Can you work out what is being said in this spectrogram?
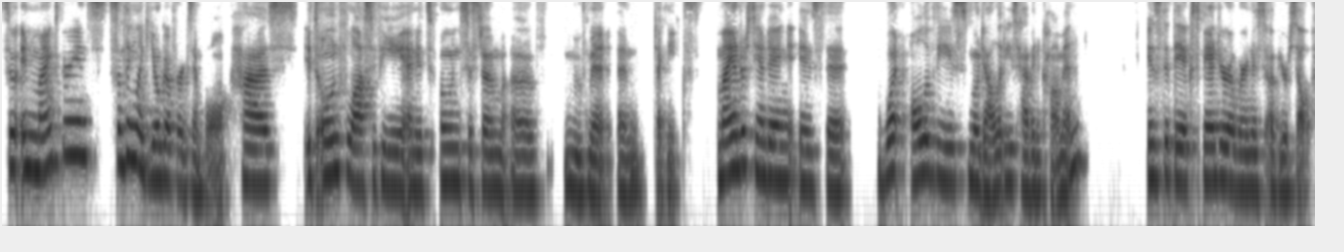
So, in my experience, something like yoga, for example, has its own philosophy and its own system of movement and techniques. My understanding is that what all of these modalities have in common is that they expand your awareness of yourself.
